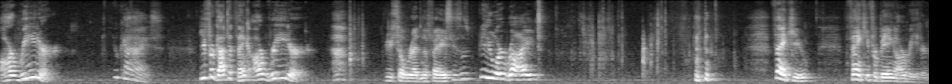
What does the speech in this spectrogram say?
our reader. You guys, you forgot to thank our reader. He's so red in the face. He says, you were right. thank you. Thank you for being our reader.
